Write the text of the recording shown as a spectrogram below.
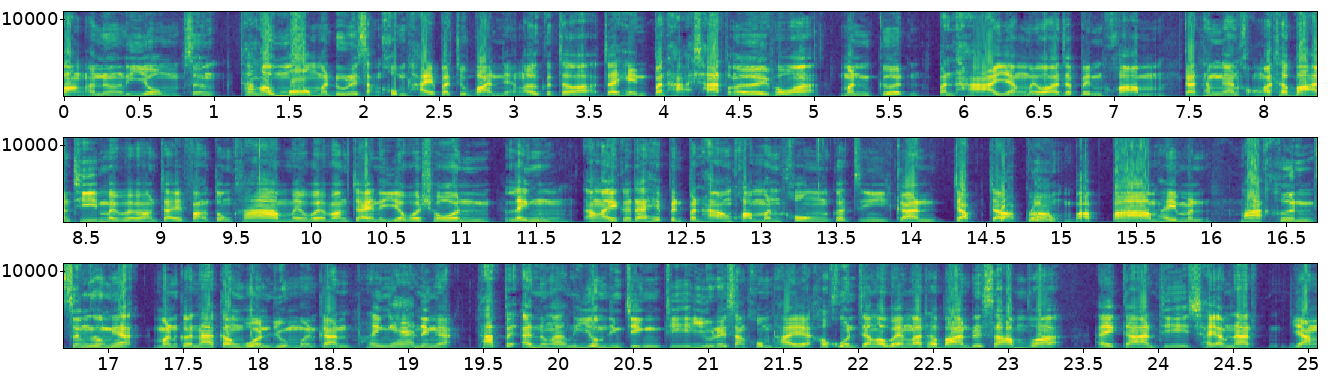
ฝั่งอนุรักษ์นิยม ซึ่งถ้าเรามองมาดูในสังคมไทยปัจจุบันเนี่ยเราก็จะจะเห็นปัญหาชัดเลย เพราะว่ามันเกิดปัญหาอย่างไม่ว่าจะเป็นความการทำงานของรัฐบาลที่ไม่ไว้วางใจฝั่งตรงข้าม ไม่ไว้วางใจในเยาวชน เร่งอะไรก็ได้ให้เป็นปัญหาของความมั่นคง ก็จะมีการจับจับปราบปรามให้มันมากขึ้น ซึ่งตรงเนี้ยมันก็น่ากังวลอยู่เหมือนกันในแง่หนึ่งอะถ้าเป็นอนุรักษ์นิยมจริง ๆ ที่อยู่ในสังคมไทยอะเขาควรจะระแวงรัฐบาลด้วยซ้ำว่า ไอการที่ใช้อำนาจอย่าง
